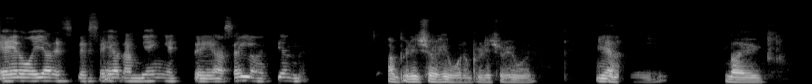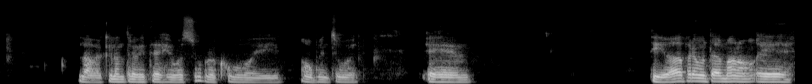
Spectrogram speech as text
él o ella desea también este, hacerlo, ¿me entiendes? I'm pretty sure he would, I'm pretty sure he would. Yeah. Like, la vez que lo entrevisté, he was super cool y open to it. Eh, te iba a preguntar, hermano, eh,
